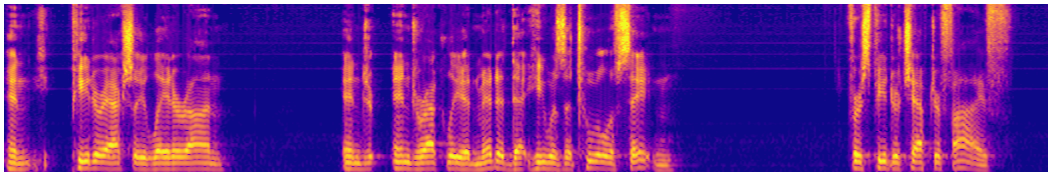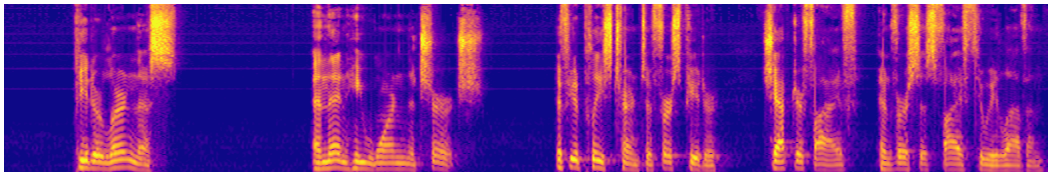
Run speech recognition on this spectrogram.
And Peter actually later on indirectly admitted that he was a tool of Satan. 1 Peter chapter 5. Peter learned this. And then he warned the church. If you'd please turn to 1 Peter chapter 5 and verses 5 through 11.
